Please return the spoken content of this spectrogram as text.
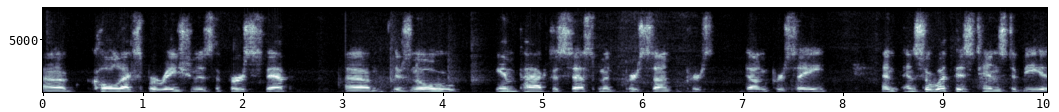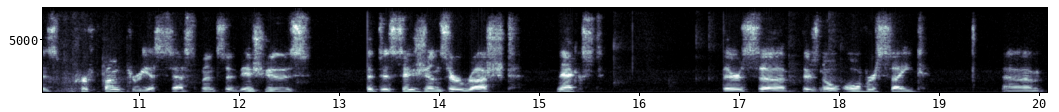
uh, coal exploration is the first step. Um, there's no impact assessment per, per, done per se. And, and so what this tends to be is perfunctory assessments of issues. The decisions are rushed. Next, there's uh, there's no oversight. Um,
